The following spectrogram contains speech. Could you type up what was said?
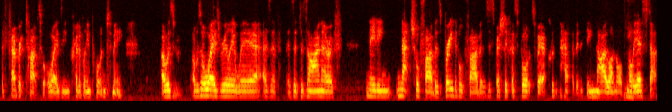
the fabric types were always incredibly important to me. I was, I was always really aware as a, as a designer of needing natural fibers, breathable fibers, especially for sports where I couldn't have anything nylon or polyester. Yeah.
